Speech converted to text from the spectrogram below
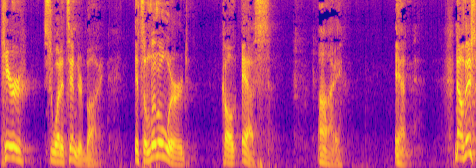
Here's what it's hindered by. It's a little word called S I N. Now, this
